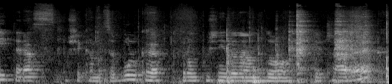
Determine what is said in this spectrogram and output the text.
I teraz posiekam cebulkę, którą później dodam do pieczarek.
